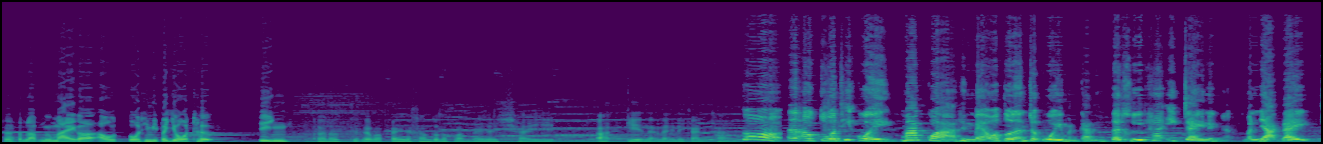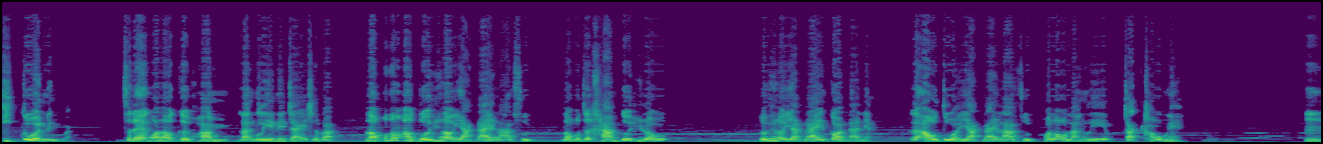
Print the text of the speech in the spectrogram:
ถ้าสำหรับมือใหม่ก็เอาตัวที่มีประโยชน์เถอะ จริง เออแล้วถ้าเกิดว่าแป้งจะข้ามตัวละครแป้งจะใช้อะเกณฑ์อะไรในการข้ามก็เอาตัวที่อวยมากกว่าถึงแม้ว่าตัวนั้นจะอวยเหมือนกัน แต่คือถ้าอีกใจหนึ่งอะมันอยากได้อีกตัวหนึ่งอะแสดงว่าเราเกิดความลังเลในใจใช่ปะเราก็ต้องเอาตัวที่เราอยากได้ล่าสุด เราก็จะข้ามตัวที่เรา ตัวที่เราอยากได้ก่อนหน้าเนี่ย แล้วเอาตัวอยากได้ล่าสุดเพราะเราลังเลจัดเขาไง อืม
